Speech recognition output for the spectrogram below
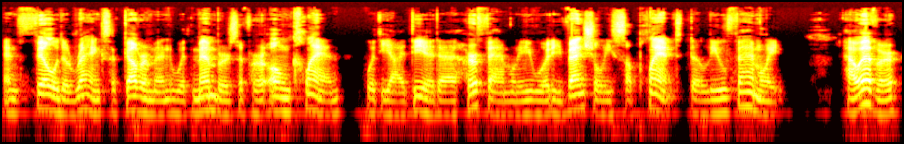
and filled the ranks of government with members of her own clan, with the idea that her family would eventually supplant the Liu family. However,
